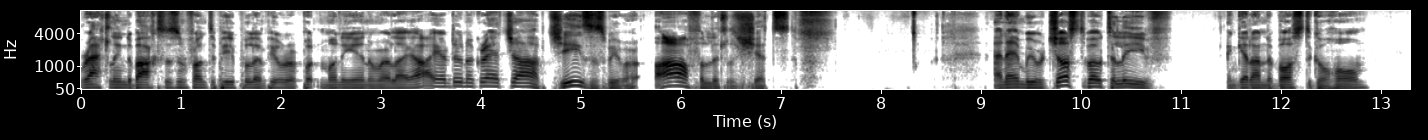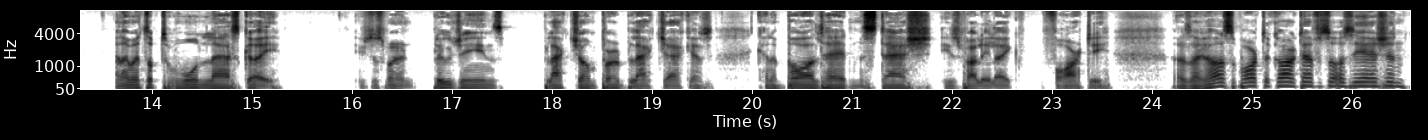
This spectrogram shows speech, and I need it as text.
rattling the boxes in front of people and people were putting money in and we're like, oh, you're doing a great job. Jesus, we were awful little shits. And then we were just about to leave and get on the bus to go home. And I went up to one last guy. He was just wearing blue jeans, black jumper, black jacket, kind of bald head, moustache. He was probably like 40. I was like, oh, support the Cork Deaf Association.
